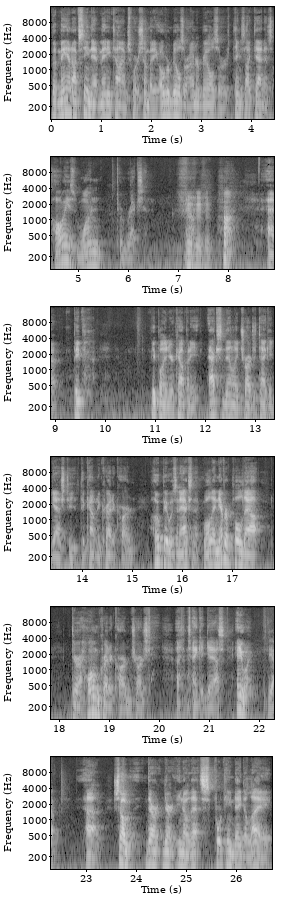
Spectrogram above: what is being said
But man, I've seen that many times where somebody overbills or underbills or things like that, and it's always one direction. Now, huh? Uh, people, people in your company accidentally charge a tank of gas to the company credit card. Hope it was an accident. Well, they never pulled out their home credit card and charged a tank of gas. Anyway, Yep. uh, so there, there, you know, that's 14 day delay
